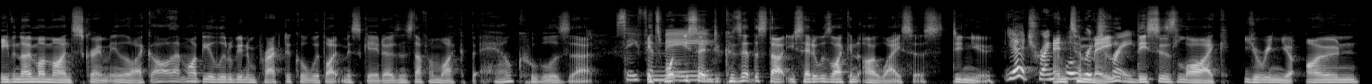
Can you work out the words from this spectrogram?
even though my mind's screaming like, oh, that might be a little bit impractical with like mosquitoes and stuff, I'm like, but how cool is that? See, for it's me, what you said because at the start you said it was like an oasis, didn't you? Yeah, tranquil and to retreat. me, this is like you're in your own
